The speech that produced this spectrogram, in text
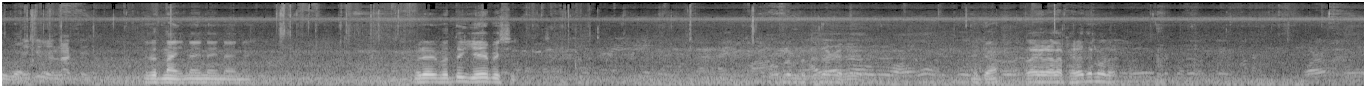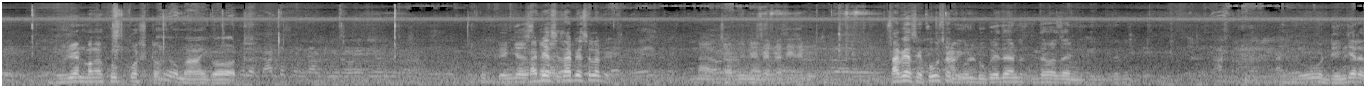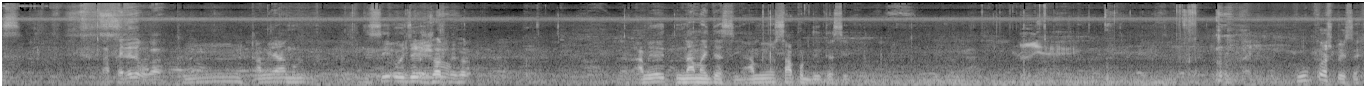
এটা নাই নাই নাই নাই নাই। এটার মধ্যে ইয়ে বেশি। এটা? দিল না ডুরিয়ান ভাঙা খুব কষ্ট। ও মাই গড। খুব ডেঞ্জারাস চাবি আছে চাবি আছে লগে না চাবি নেই। চাবি আছে খুব চাবি। আঙুল ঢুকে দেওয়া- দেওয়া যায়নি ও ডেঞ্জারাস ফেলে দেবো গা। আমি আঙুল দিছি ওই যে। আমি নামাইতেছি আমিও সাপোর্ট দিতেছি। খুব কষ্ট হয়েছে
